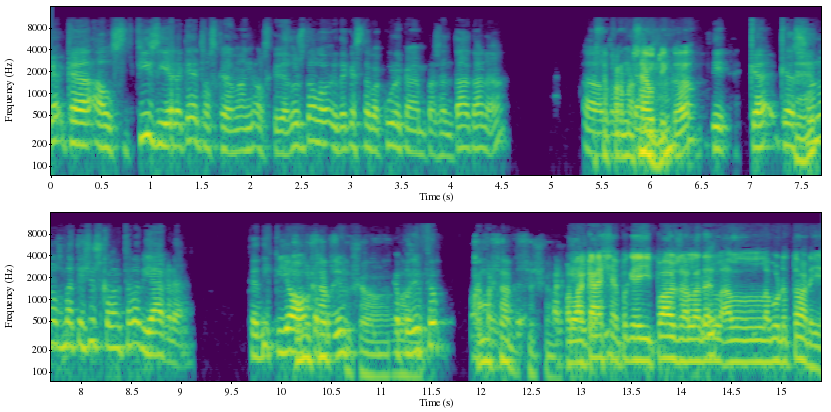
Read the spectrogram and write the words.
que, que els Pfizer aquests, els, que, els creadors d'aquesta vacuna que han presentat ara, eh, aquesta els farmacèutica. Sí, que, que Sí. són els mateixos que van fer la Viagra. Que dic jo, Com ho que saps podríem, tu, això? que podríem fer... Com ho saps, això? Per la caixa, perquè hi posa la, de, al laboratori.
